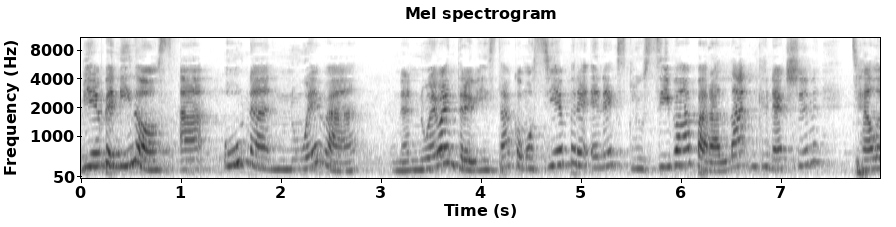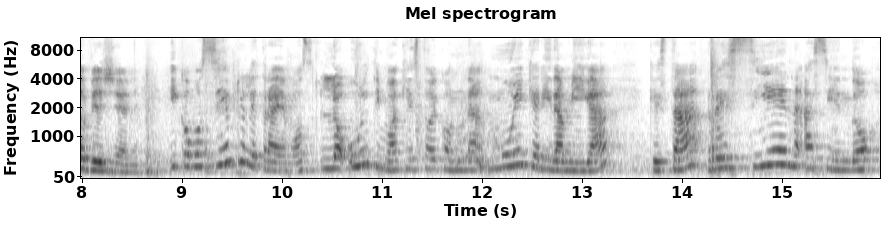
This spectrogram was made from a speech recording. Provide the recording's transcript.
Bienvenidos a una nueva, una nueva entrevista, como siempre en exclusiva para Latin Connection Television. Y como siempre le traemos lo último, aquí estoy con una muy querida amiga que está recién haciendo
